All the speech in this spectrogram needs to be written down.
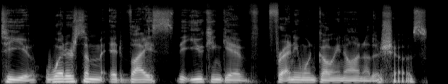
to you? What are some advice that you can give for anyone going on other shows?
